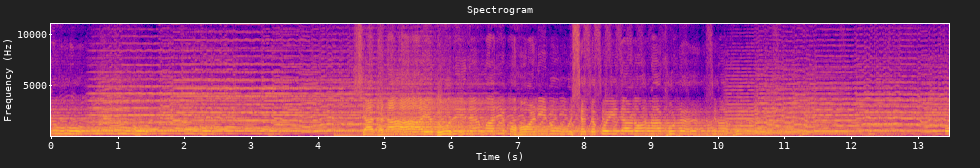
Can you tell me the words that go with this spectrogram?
જોવું સાધના એ ધૂરી રે મારી મોહણી નું શત કોઈ દાડો ના ખૂટે ના ખૂટે. ઓ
